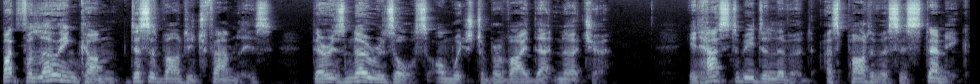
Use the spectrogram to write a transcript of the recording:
But for low income, disadvantaged families, there is no resource on which to provide that nurture. It has to be delivered as part of a systemic,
